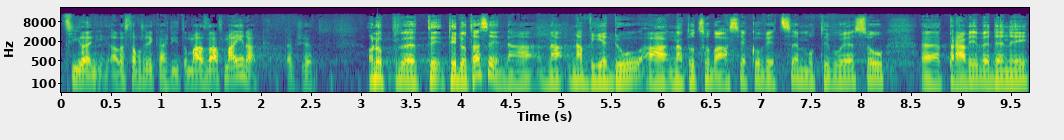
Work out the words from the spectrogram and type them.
cílení, ale samozřejmě každý to má z nás má jinak. Takže Ono, ty, ty dotazy na, na, na vědu a na to, co vás jako vědce motivuje, jsou eh, právě vedeny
